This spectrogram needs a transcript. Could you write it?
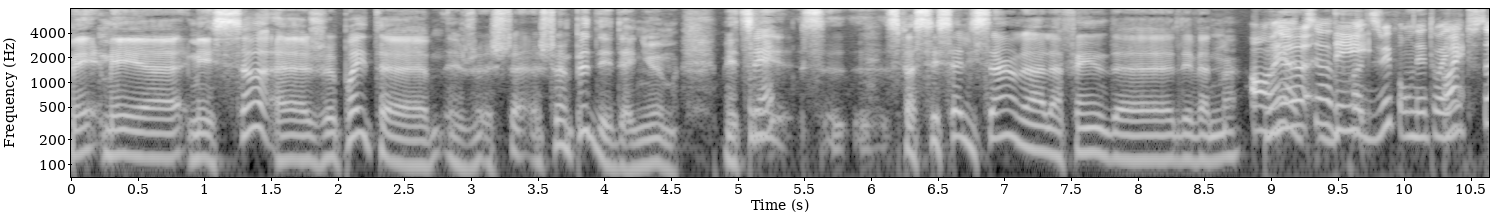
Mais, mais, euh, mais ça, euh, je veux pas être... euh, je, je, je suis un peu dédaigneux, moi. Mais tu sais, c'est parce que c'est salissant là, à la fin de, de l'événement. On Oui, a des. produit pour nettoyer Ouais. tout ça?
